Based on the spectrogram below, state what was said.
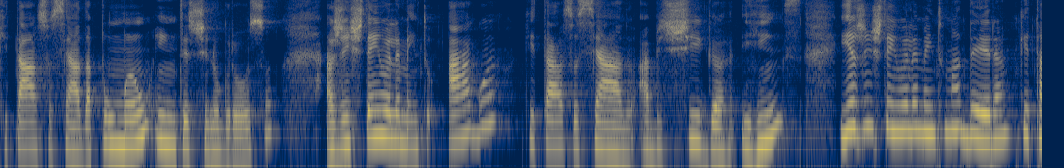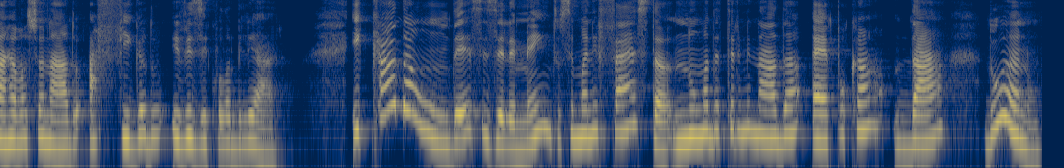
que está associado a pulmão e intestino grosso. A gente tem o elemento água, que está associado a bexiga e rins. E a gente tem o elemento madeira, que está relacionado a fígado e vesícula biliar. E cada um desses elementos se manifesta numa determinada época da do ano.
